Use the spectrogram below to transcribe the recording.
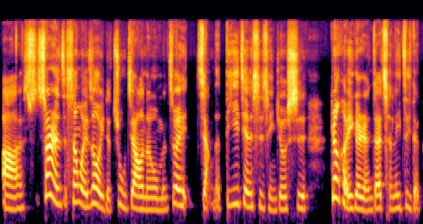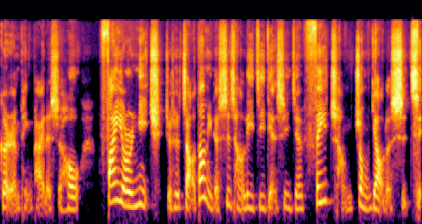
啊、虽然身为 Zoe 的助教呢，我们最讲的第一件事情就是，任何一个人在成立自己的个人品牌的时候，find your niche，就是找到你的市场利基点，是一件非常重要的事情。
